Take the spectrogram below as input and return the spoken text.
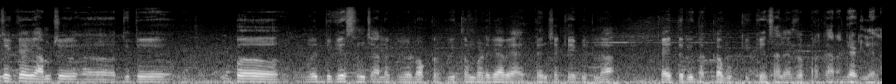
जे काही आमचे तिथे उप वैद्यकीय संचालक डॉक्टर प्रीतम वडगावे आहेत त्यांच्या केबिनला काहीतरी धक्काबुक्की के झाल्याचा प्रकार घडलेला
